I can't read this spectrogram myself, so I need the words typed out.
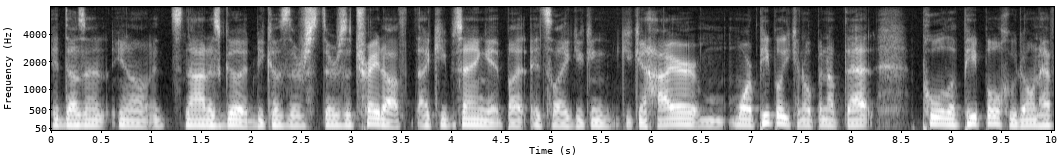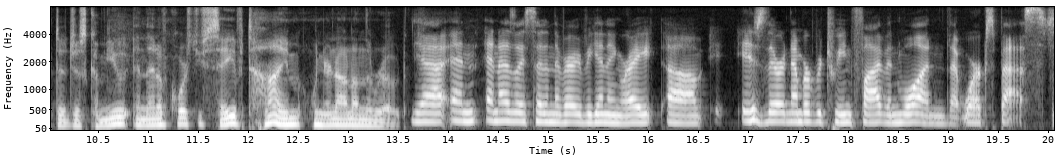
it doesn't you know it's not as good because there's there's a trade-off. I keep saying it but it's like you can you can hire more people. You can open up that pool of people who don't have to just commute and then of course you save time when you're not on the road Yeah, and and as I said in the very beginning, right? Um, is there a number between five and one that works best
